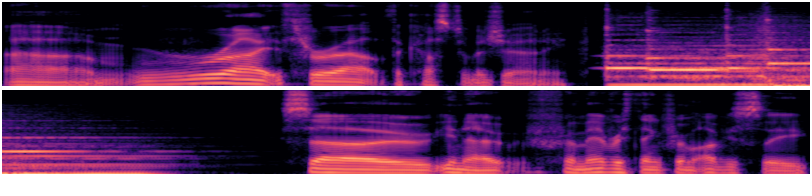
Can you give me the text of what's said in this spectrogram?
um, right throughout the customer journey. So, you know, from everything from obviously,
